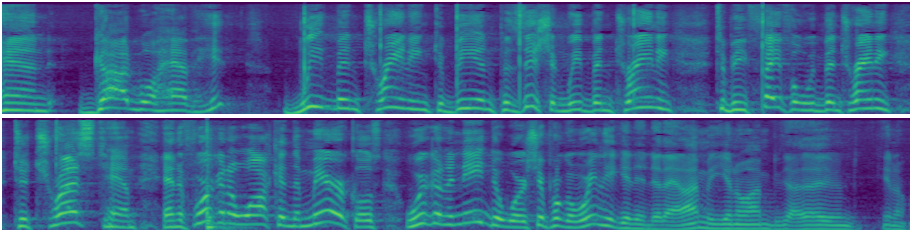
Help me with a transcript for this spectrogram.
And God will have hit. We've been training to be in position. We've been training to be faithful. We've been training to trust Him. And if we're going to walk in the miracles, we're going to need to worship. We're going to get into that. I'm, you know, I'm, uh, you know,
